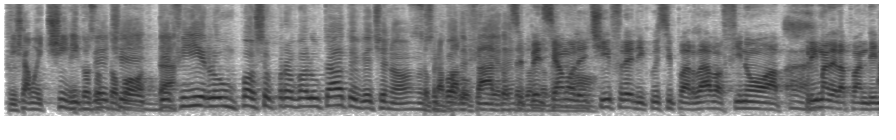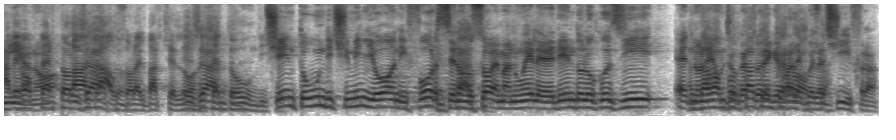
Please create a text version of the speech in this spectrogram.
diciamo è cinico sotto porta. definirlo un po' sopravvalutato invece no, non si può Sopravvalutato, definire. Se pensiamo me no. alle cifre di cui si parlava fino a prima della pandemia, Aveva no? offerto la Esatto. clausola il Barcellona, Esatto. 111. 111 milioni, forse non lo so Emanuele, vedendolo così, eh, non è un giocatore che vale quella cifra.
